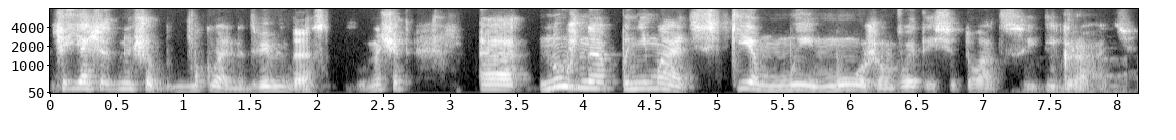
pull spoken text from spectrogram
Я сейчас ну, еще буквально две минуты да. скажу. Значит, э, нужно понимать, с кем мы можем в этой ситуации играть,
